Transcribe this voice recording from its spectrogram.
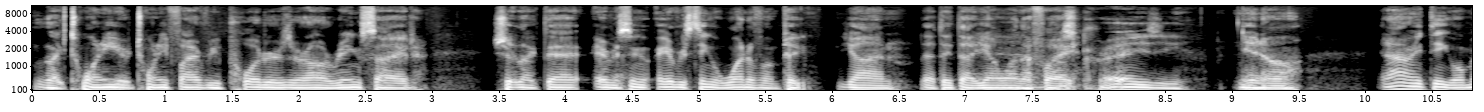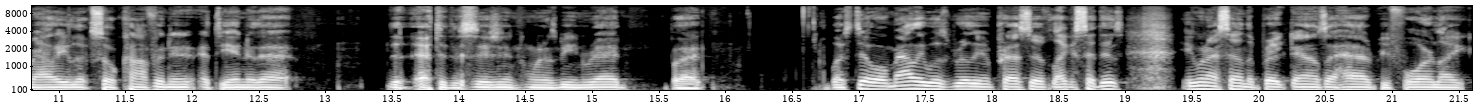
like 20 or 25 reporters are all ringside, shit like that. Every single every single one of them picked Yan that they thought Yan won that That's fight, crazy. you know. And I don't even think O'Malley looked so confident at the end of that at the decision when it was being read, but but still, O'Malley was really impressive. Like I said, this even when I said on the breakdowns I had before, like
